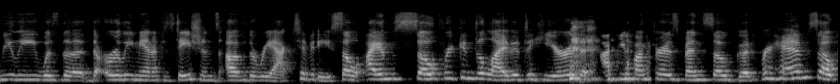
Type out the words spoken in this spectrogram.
really was the the early manifestations of the reactivity. So I am so freaking delighted to hear that acupuncture has been so good for him. So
